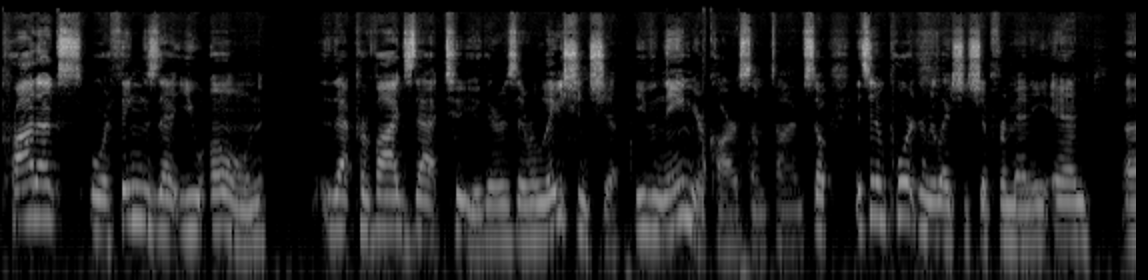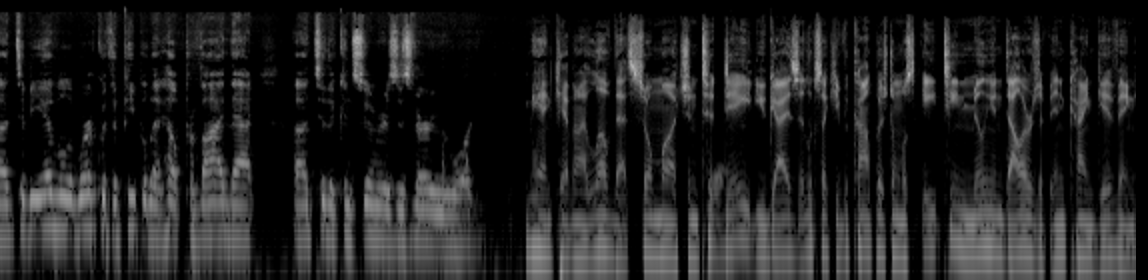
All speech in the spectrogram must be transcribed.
products or things that you own that provides that to you. There is a relationship. Even name your car sometimes. So it's an important relationship for many, and uh, to be able to work with the people that help provide that uh, to the consumers is very rewarding. Man, Kevin, I love that so much. And to date, you guys, it looks like you've accomplished almost $18 million of in kind giving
